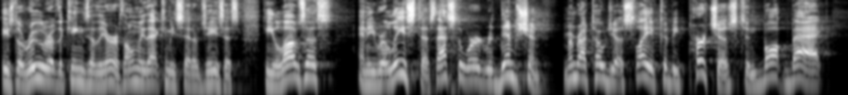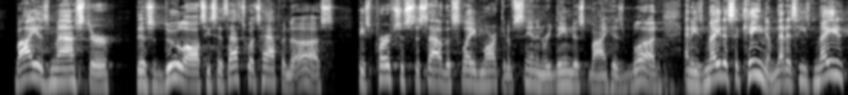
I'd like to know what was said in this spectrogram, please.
He's the ruler of the kings of the earth. Only that can be said of Jesus. He loves us and he released us. That's the word redemption. Remember, I told you a slave could be purchased and bought back by his master, this doulos. He says that's what's happened to us. He's purchased us out of the slave market of sin and redeemed us by his blood. And he's made us a kingdom. That is, he's made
